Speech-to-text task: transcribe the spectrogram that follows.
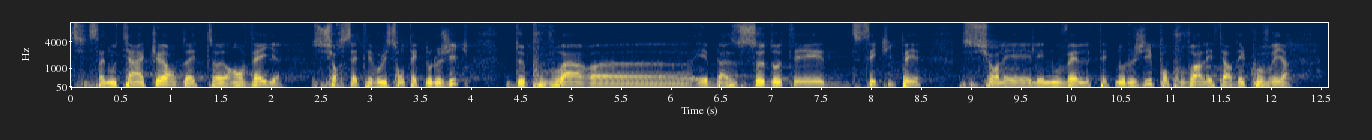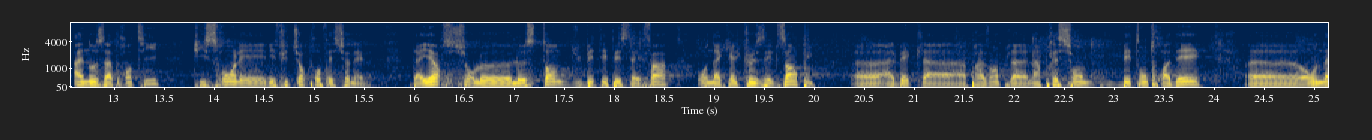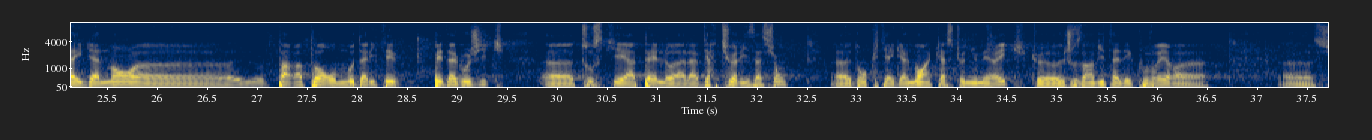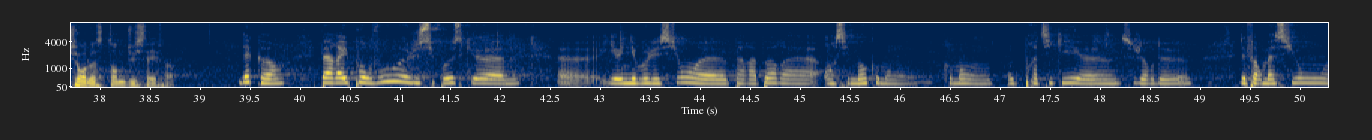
ça nous tient à cœur d'être en veille sur cette évolution technologique, de pouvoir euh, eh ben, se doter, s'équiper sur les, nouvelles technologies pour pouvoir les faire découvrir à nos apprentis qui seront les, futurs professionnels. D'ailleurs, sur le, stand du BTP CFA, on a quelques exemples euh, avec, la, par exemple, l'impression béton 3D. Euh, on a également, par rapport aux modalités pédagogiques, tout ce qui est appel à la virtualisation. Euh, donc il y a également un casque numérique que je vous invite à découvrir euh, euh, sur le stand du CFA. D'accord. Pareil pour vous, je suppose qu'il il y a une évolution par rapport à anciennement comment, comment on, pratiquait ce genre de, de formation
